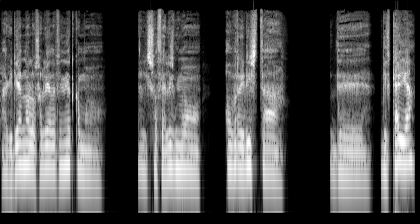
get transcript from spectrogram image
Aguiriano lo solía definir como el socialismo obrerista de Vizcaya,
